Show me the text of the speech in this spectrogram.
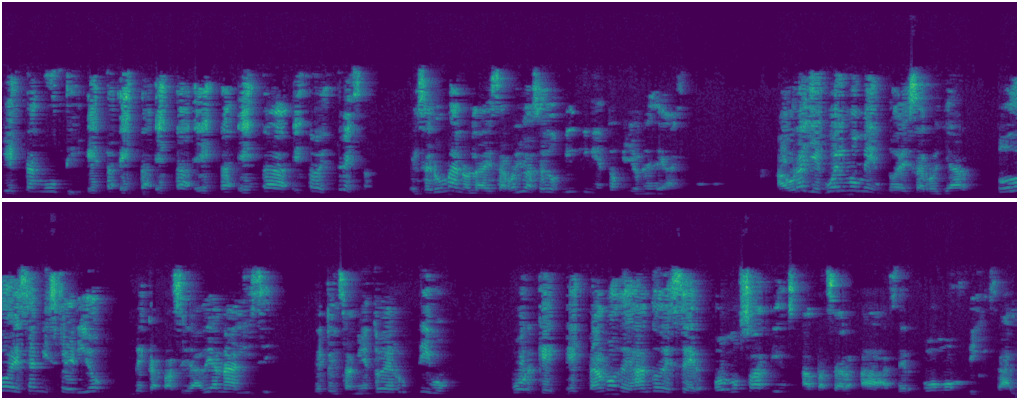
que es tan útil, esta, esta, esta, esta, esta, esta destreza el ser humano la desarrolló hace 2.500 millones de años. Ahora llegó el momento de desarrollar todo ese hemisferio de capacidad de análisis, de pensamiento disruptivo, porque estamos dejando de ser Homo sapiens a pasar a ser Homo digital.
